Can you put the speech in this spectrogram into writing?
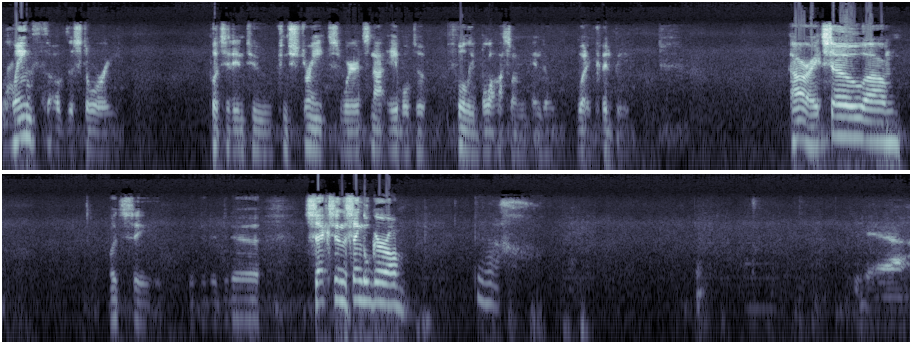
length of the story puts it into constraints where it's not able to fully blossom into what it could be. All right, so um, let's see. Sex and the Single Girl. Ugh. Yeah.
